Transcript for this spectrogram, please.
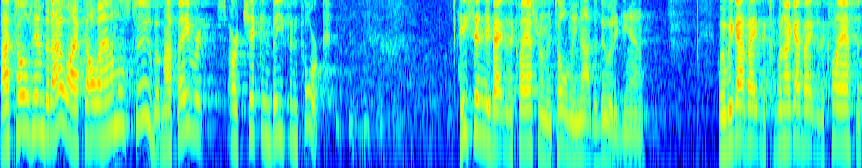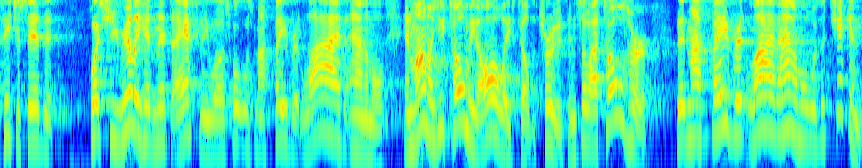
I told him that I liked all animals too, but my favorites are chicken, beef, and pork. He sent me back to the classroom and told me not to do it again. When, we got back to, when I got back to the class, the teacher said that what she really had meant to ask me was what was my favorite live animal. And Mama, you told me to always tell the truth. And so I told her that my favorite live animal was a chicken.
